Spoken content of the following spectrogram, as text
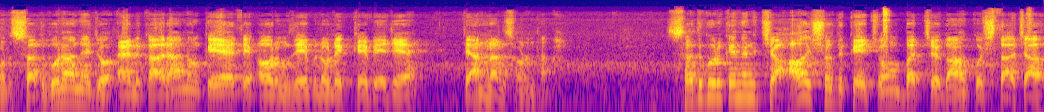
ਹੁਣ ਸਤਿਗੁਰਾਂ ਨੇ ਜੋ ਅਹਿਲਕਾਰਾਂ ਨੂੰ ਕਿਹਾ ਤੇ ਔਰੰਗਜ਼ੇਬ ਨੂੰ ਲਿਖ ਕੇ ਭੇਜਿਆ ਧਿਆਨ ਨਾਲ ਸੁਣਨਾ। ਸਤਿਗੁਰ ਕਹਿੰਦੇ ਨੇ, ਚਾਹ ਸ਼ੁੱਧ ਕੇ ਚੋਂ ਬੱਚ ਗਾਂ ਕੁਸ਼ਤਾ ਚਾਹ।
